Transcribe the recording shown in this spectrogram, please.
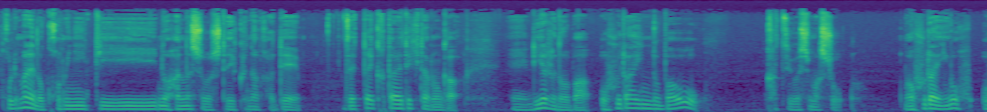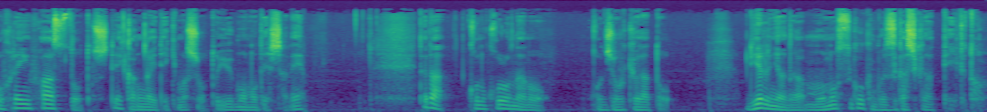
これまでのコミュニティの話をしていく中で絶対語られてきたのが、え、リアルの場オフラインの場を活用しましょう、ま、オフラインをオフラインファーストとして考えていきましょうというものでしたねただこのコロナの状況だとリアルにはものすごく難しくなっていると。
